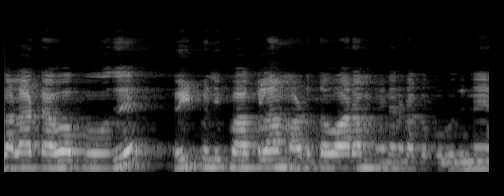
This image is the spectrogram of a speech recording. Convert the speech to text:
கலாட்டாவாக போகுது. வெயிட் பண்ணி பார்க்கலாம். அடுத்த வாரம் என்ன நடக்க போகுதுன்னு.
